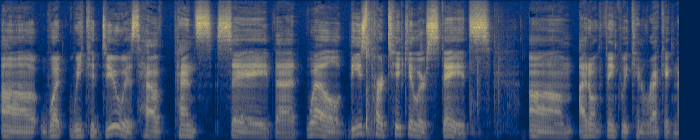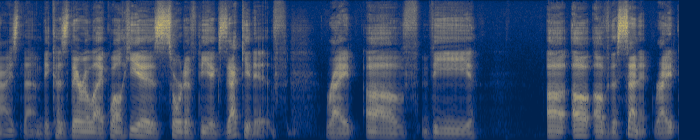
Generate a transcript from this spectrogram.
uh, what we could do is have Pence say that, well, these particular states, um, I don't think we can recognize them because they're like, well, he is sort of the executive, right, of the uh, of the Senate, right?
